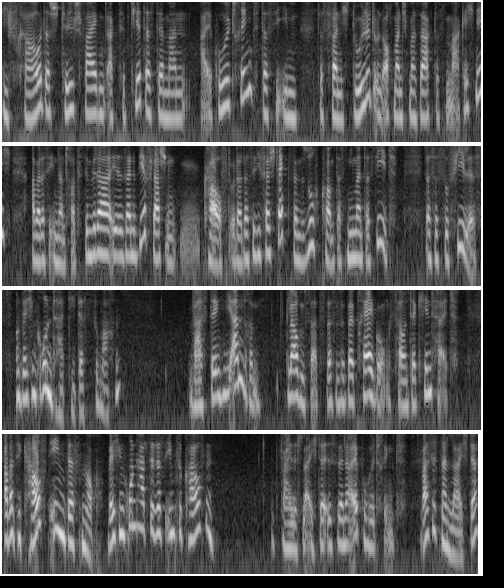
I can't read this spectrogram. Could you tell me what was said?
die Frau das stillschweigend akzeptiert, dass der Mann Alkohol trinkt, dass sie ihm das zwar nicht duldet und auch manchmal sagt, das mag ich nicht, aber dass sie ihm dann trotzdem wieder äh, seine Bierflaschen äh, kauft oder dass sie die versteckt, wenn Besuch kommt, dass niemand das sieht, dass es so viel ist. Und welchen Grund hat die, das zu machen? Was denken die anderen? Glaubenssatz, das sind wir bei Prägung, Sound der Kindheit. Aber sie kauft ihm das noch. Welchen Grund hat sie das ihm zu kaufen? Weil es leichter ist, wenn er Alkohol trinkt. Was ist dann leichter?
